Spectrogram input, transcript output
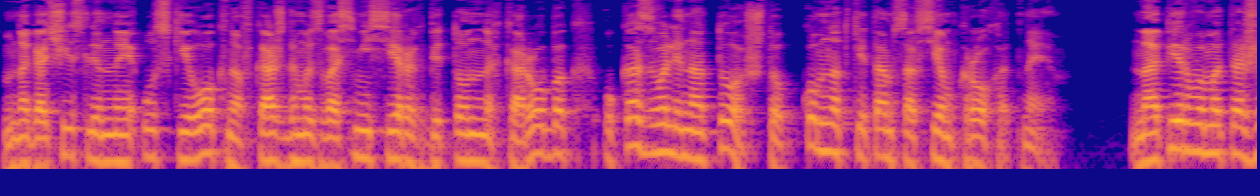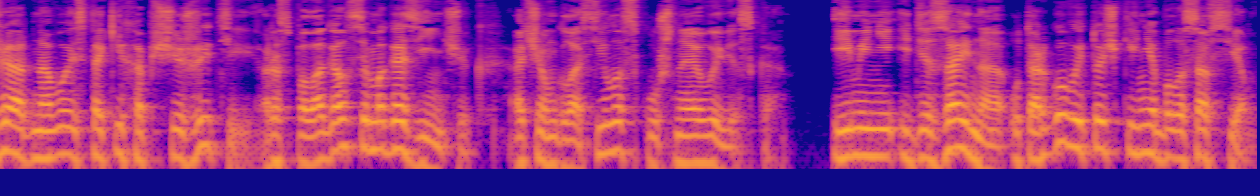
Многочисленные узкие окна в каждом из восьми серых бетонных коробок указывали на то, что комнатки там совсем крохотные. На первом этаже одного из таких общежитий располагался магазинчик, о чем гласила скучная вывеска. Имени и дизайна у торговой точки не было совсем.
